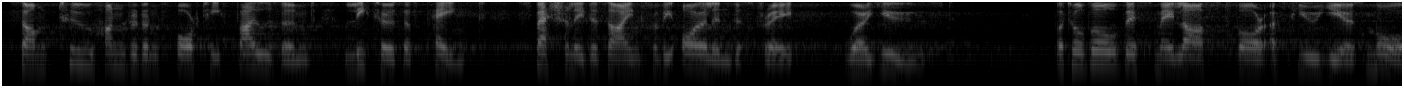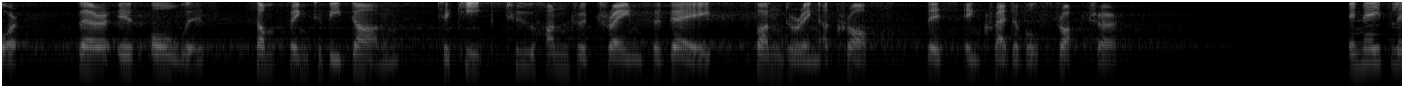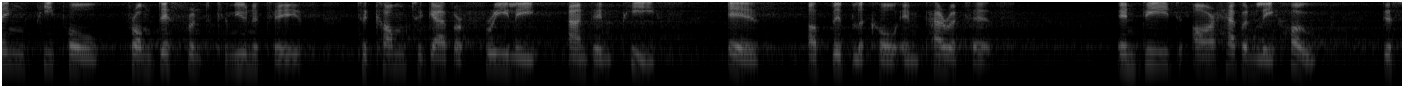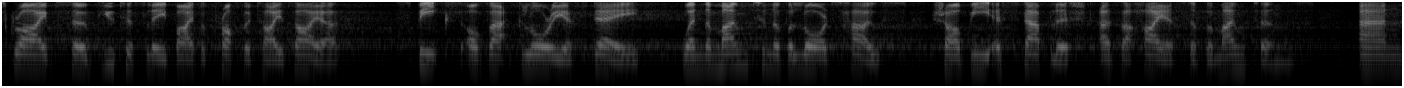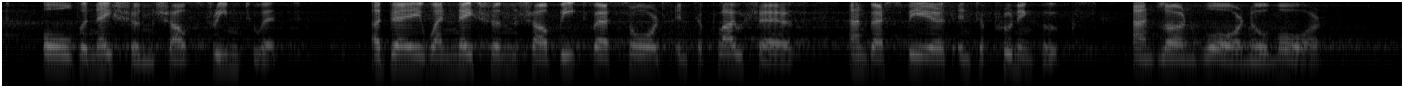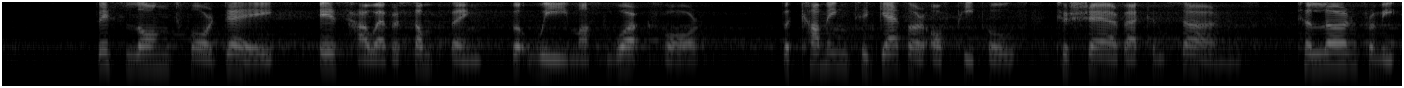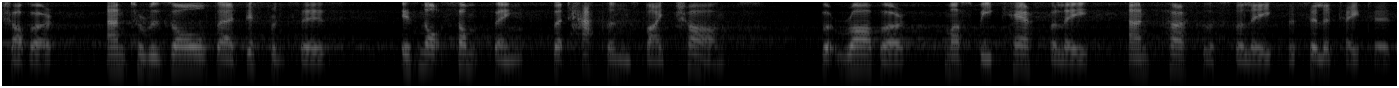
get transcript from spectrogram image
Some 240,000 litres of paint, specially designed for the oil industry, were used. But although this may last for a few years more, there is always something to be done to keep 200 trains a day thundering across this incredible structure enabling people from different communities to come together freely and in peace is a biblical imperative. Indeed, our heavenly hope, described so beautifully by the prophet Isaiah, speaks of that glorious day when the mountain of the Lord's house shall be established as the highest of the mountains, and all the nations shall stream to it. A day when nations shall beat their swords into plowshares and their spears into pruning hooks and learn war no more. This longed for day is, however, something that we must work for. The coming together of peoples to share their concerns, to learn from each other and to resolve their differences is not something that happens by chance, but rather must be carefully and purposefully facilitated.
